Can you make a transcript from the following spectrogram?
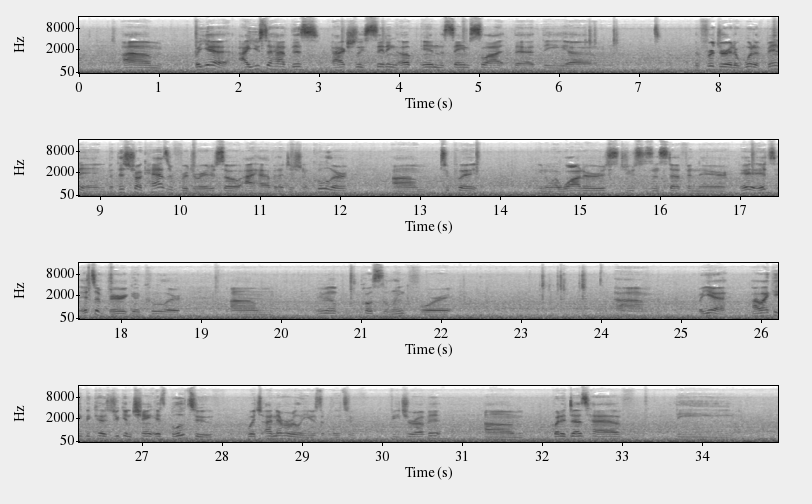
Um, but yeah, I used to have this actually sitting up in the same slot that the, um, the refrigerator would have been in, but this truck has a refrigerator, so I have an additional cooler um, to put, you know, my waters, juices, and stuff in there. It, it's it's a very good cooler. Um, maybe I'll post a link for it. Um, but yeah, I like it because you can change, it's Bluetooth, which I never really used the Bluetooth feature of it. Um, but it does have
